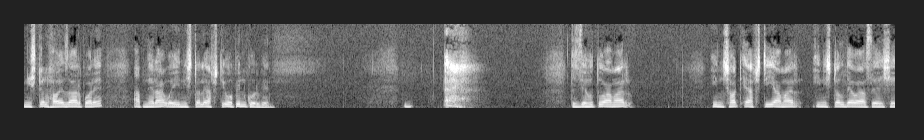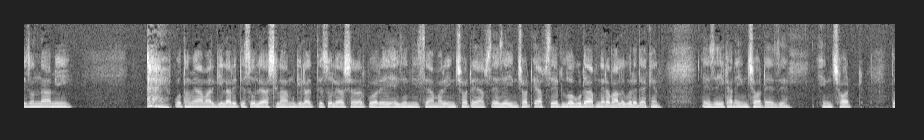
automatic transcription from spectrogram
ইনস্টল হয়ে যাওয়ার পরে আপনারা ওই ইনস্টল অ্যাপসটি ওপেন করবেন। তো যেহেতু আমার ইনশট অ্যাপসটি আমার ইনস্টল দেওয়া আছে, সেই জন্য আমি প্রথমে আমার গ্যালারিতে চলে আসলাম। গ্যালারিতে চলে আসার পরে এই যে নিচে আমার ইনশট অ্যাপস এই যে ইনশট অ্যাপসের লগোটা আপনারা ভালো করে দেখেন। এই যে এখানে ইনশট এই যে ইনশট তো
